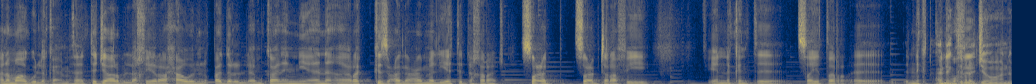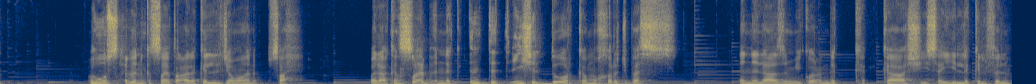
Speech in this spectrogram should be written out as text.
أنا ما أقول لك يعني مثلا التجارب الأخيرة أحاول قدر الإمكان إني أنا أركز على عملية الإخراج. صعب صعب ترى في في إنك أنت تسيطر آه، إنك تكون على مخرج. كل الجوانب. هو صعب إنك تسيطر على كل الجوانب صح. ولكن صعب إنك أنت تعيش الدور كمخرج بس. إنه لازم يكون عندك كاش يسيل لك الفيلم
